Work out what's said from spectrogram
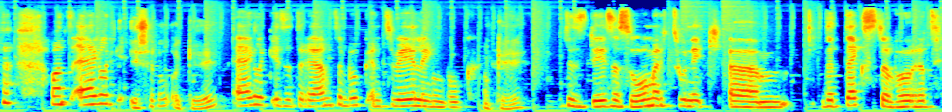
Want eigenlijk... Is er al? Oké. Eigenlijk is het ruimteboek een tweelingboek. Oké. Is deze zomer toen ik um, de teksten voor het,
